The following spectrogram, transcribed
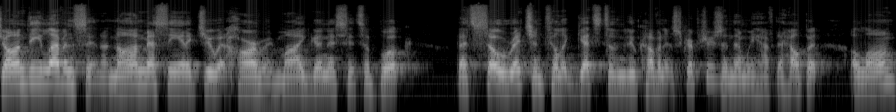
Jon D. Levenson, a non messianic Jew at Harvard. My goodness, it's a book that's so rich until it gets to the New Covenant scriptures, and then we have to help it along.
